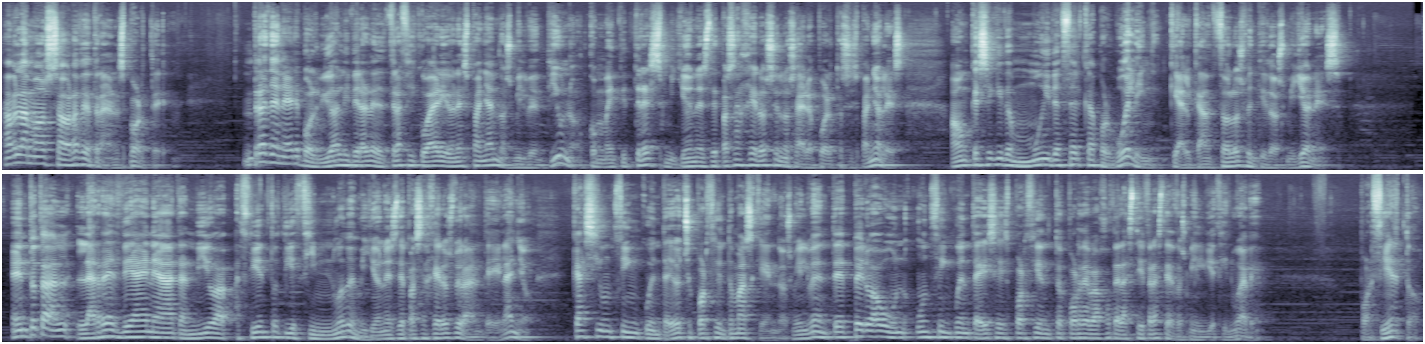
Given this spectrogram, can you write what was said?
Hablamos ahora de transporte. Ryanair volvió a liderar el tráfico aéreo en España en 2021, con 23 millones de pasajeros en los aeropuertos españoles, aunque seguido muy de cerca por Vueling, que alcanzó los 22 millones. En total, la red de ANA atendió a 119 millones de pasajeros durante el año, casi un 58% más que en 2020, pero aún un 56% por debajo de las cifras de 2019. Por cierto,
